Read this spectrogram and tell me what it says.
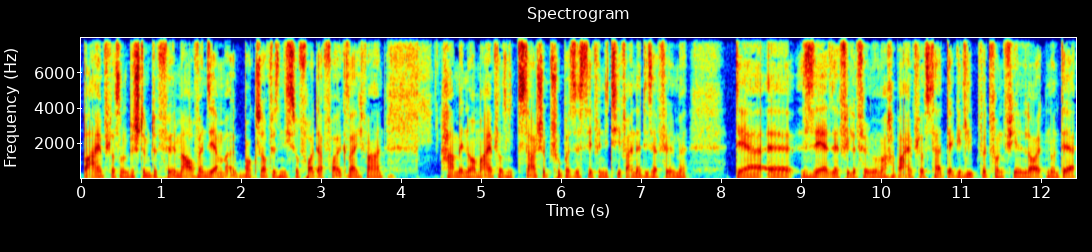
beeinflussen und bestimmte Filme, auch wenn sie am Boxoffice nicht sofort erfolgreich waren, haben enorme Einfluss. Und Starship Troopers ist definitiv einer dieser Filme, der äh, sehr, sehr viele Filmemacher beeinflusst hat, der geliebt wird von vielen Leuten und der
